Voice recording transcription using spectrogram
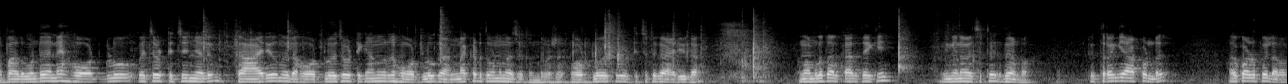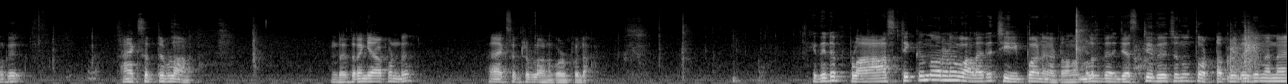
അപ്പോൾ അതുകൊണ്ട് തന്നെ ഹോട്ട് ഗ്ലൂ വെച്ച് ഒട്ടിച്ച് കഴിഞ്ഞാലും കാര്യമൊന്നുമില്ല. ഹോട്ട് ഗ്ലൂ വെച്ച് ഒട്ടിക്കാന്ന് പറഞ്ഞാൽ ഹോട്ട് ഗ്ലൂ ഗണ്ണൊക്കെ എടുത്തുകൊണ്ടെന്ന് വെച്ചിട്ടുണ്ട്. പക്ഷേ ഹോട്ട് ഗ്ലൂ വെച്ച് ഒട്ടിച്ചിട്ട് കാര്യമില്ല. നമ്മൾ തൽക്കാലത്തേക്ക് ഇങ്ങനെ വെച്ചിട്ട് ഇത് കണ്ടോ? ഇത്രയും ഗ്യാപ്പുണ്ട് അത് കുഴപ്പമില്ല. നമുക്ക് ആക്സെപ്റ്റബിൾ ആണ്. ഉണ്ട്. ഇത്രയും ഗ്യാപ്പുണ്ട് ആക്സെപ്റ്റബിൾ ആണ്. കുഴപ്പമില്ല. ഇതിന്റെ പ്ലാസ്റ്റിക് എന്ന് പറയുന്നത് വളരെ ചീപ്പാണ് കേട്ടോ. നമ്മൾ ജസ്റ്റ് ഇത് വെച്ചൊന്ന് തൊട്ടപ്പോഴത്തേക്കും തന്നെ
